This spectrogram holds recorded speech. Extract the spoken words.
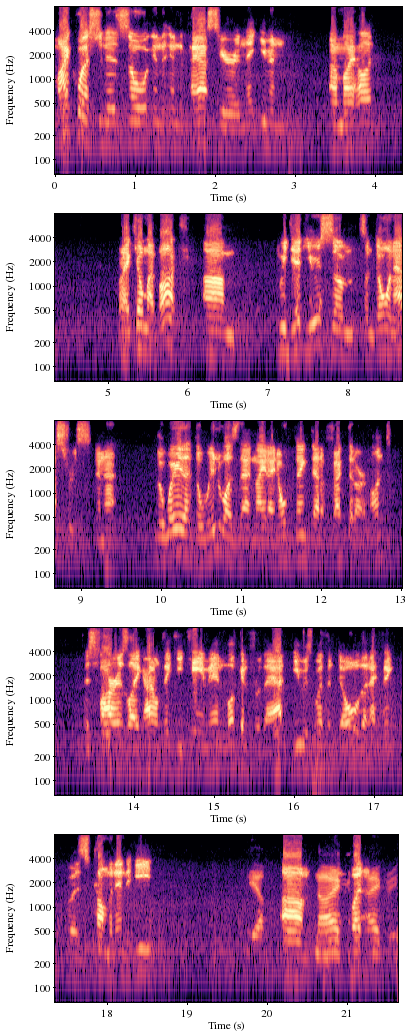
my question is, so in the in the past here, and they, even on my hunt, when I killed my buck, um, we did use some some doe and estrus, and that, the way that the wind was that night, I don't think that affected our hunt. As far as like, I don't think he came in looking for that. He was with a doe that I think was coming in to eat. Yeah. Um, No, I, But- I agree.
